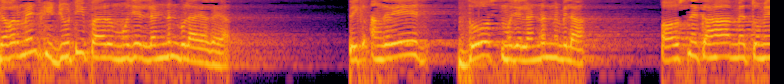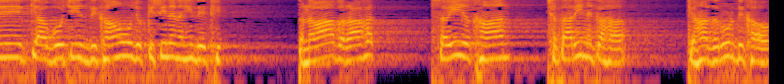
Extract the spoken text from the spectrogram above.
گورنمنٹ کی ڈیوٹی پر مجھے لندن بلایا گیا۔ تو ایک انگریز دوست مجھے لندن میں ملا اور اس نے کہا، میں تمہیں کیا وہ چیز دکھاؤں جو کسی نے نہیں دیکھی؟ تو نواب راحت سعید خان چھتاری نے کہا، کہ ہاں ضرور دکھاؤ۔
